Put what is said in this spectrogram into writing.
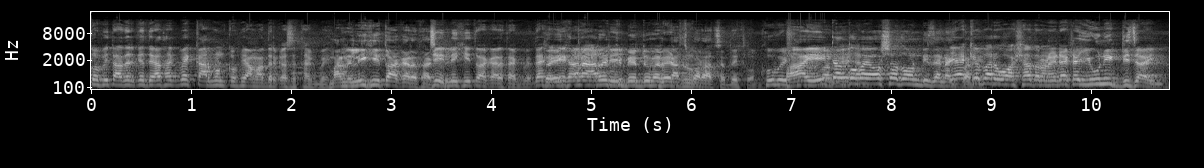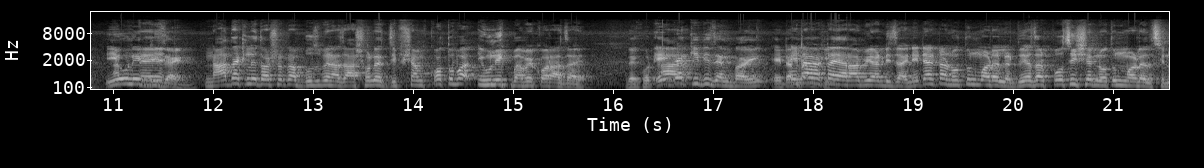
কপি তাদেরকে দেওয়া থাকবে কার্বন কপি আমাদের কাছে থাকবে। মানে লিখিত আকারে থাকে জি লিখিত আকারে থাকবে। দেখেন এখানে আরও একটি বেডরুমের কাজ করা আছে দেখুন। খুবই ভাই এটা তো ভাই অসাধারণ ডিজাইন একবারে। একেবারে অসাধারণ এটা একটা ইউনিক ডিজাইন Unique design। না দেখলে দর্শকরা বুঝবে না যে আসলে জিপসাম কতবার ইউনিক ভাবে করা যায়। দেখুন এটা কি ডিজাইন ভাই? এটা এটা একটা অ্যারাবিয়ান ডিজাইন এটা একটা নতুন মডেলের দুই হাজার পঁচিশের নতুন মডেল ছিল।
